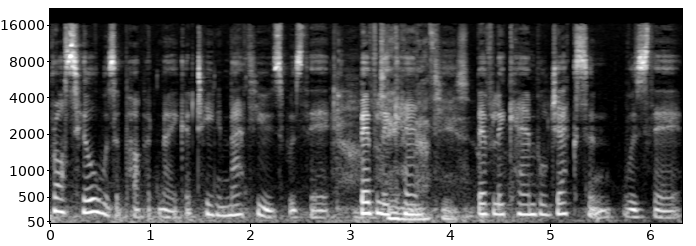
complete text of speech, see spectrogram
Ross Hill was a puppet maker. Tina Matthews was there. Beverly, Cam- Matthews. Beverly Campbell Jackson was there.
